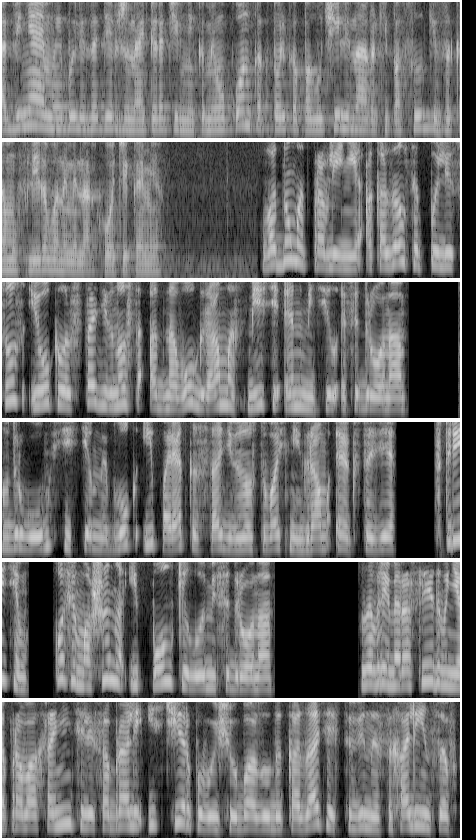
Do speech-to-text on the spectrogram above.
обвиняемые были задержаны оперативниками УКОН, как только получили на руки посылки с закамуфлированными наркотиками. В одном отправлении оказался пылесос и около 191 грамма смеси N-метилэфедрона. В другом – системный блок и порядка 198 грамм экстази. В третьем – кофемашина и полкило мефедрона. За время расследования правоохранители собрали исчерпывающую базу доказательств вины сахалинцев.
